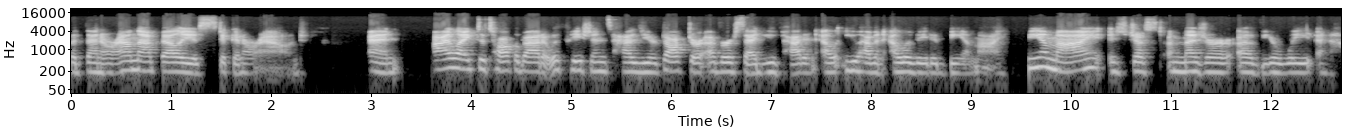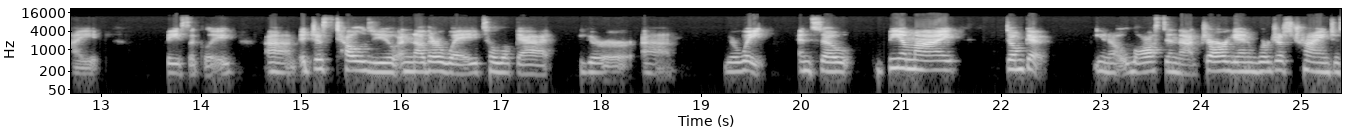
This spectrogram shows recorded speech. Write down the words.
but then around that belly is sticking around. And I like to talk about it with patients. Has your doctor ever said you've had an ele- you have an elevated BMI? BMI is just a measure of your weight and height, basically. Um, it just tells you another way to look at your uh, your weight. And so BMI, don't get you know lost in that jargon. We're just trying to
